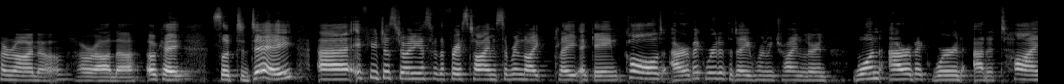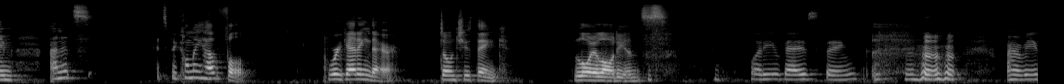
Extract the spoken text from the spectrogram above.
Harana. Harana. Okay, so today, uh, if you're just joining us for the first time, Simran and I play a game called Arabic Word of the Day, when we try and learn one Arabic word at a time, and it's it's becoming helpful. We're getting there, don't you think, loyal audience? What do you guys think? Are we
